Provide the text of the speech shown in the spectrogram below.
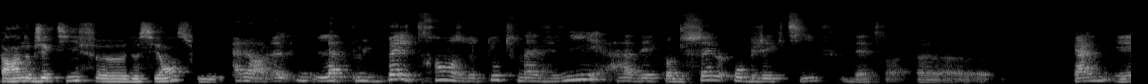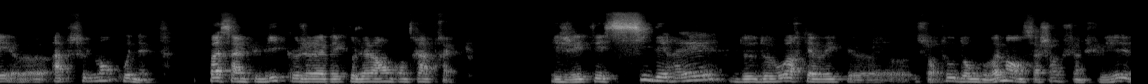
Par un objectif euh, de séance Alors, la plus belle transe de toute ma vie avait comme seul objectif d'être euh, calme et euh, absolument honnête face à un public que j'allais, que j'allais rencontrer après. Et j'ai été sidéré de, de voir qu'avec, surtout donc vraiment en sachant que je suis un sujet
